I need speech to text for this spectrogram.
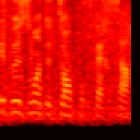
J'ai besoin de temps pour faire ça.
